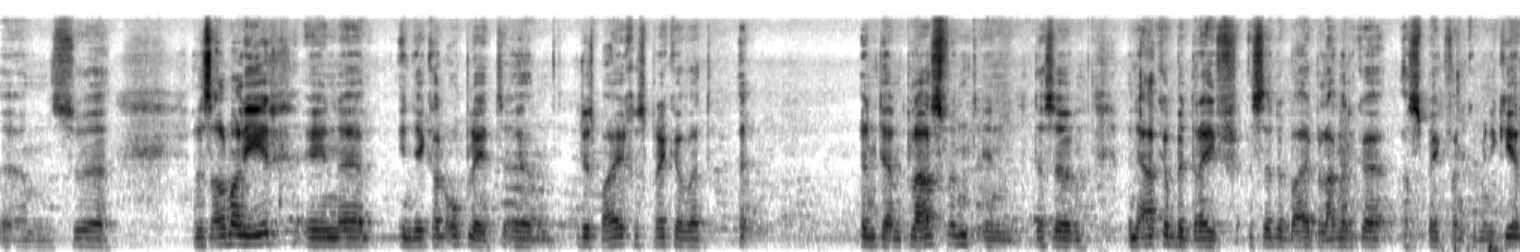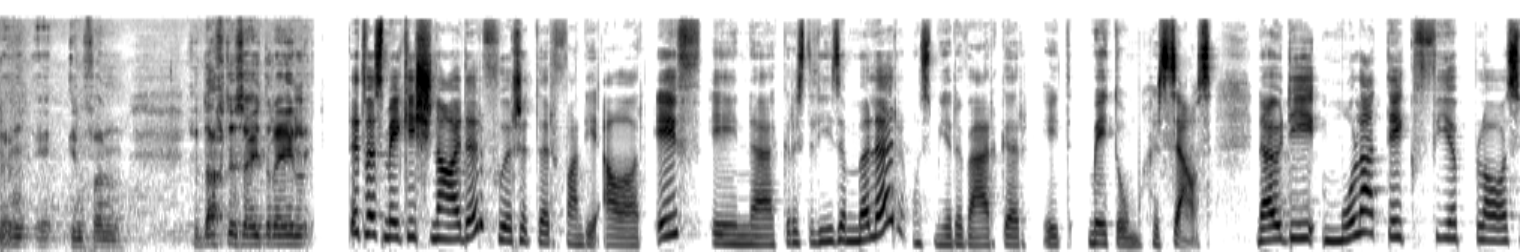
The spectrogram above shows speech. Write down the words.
Ehm so is almal hier en uh, en jy kan oplet. Ehm um, dis baie gesprekke wat intern plaasvind en 'n in elke bedryf is dit 'n baie belangrike aspek van kommunikering en, en van gedagtes uitruil. Dit was Metjie Schneider, voorsitter van die LRF en uh, Christelise Miller, ons medewerker, het met hom gesels. Nou die Molatek veeplaas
